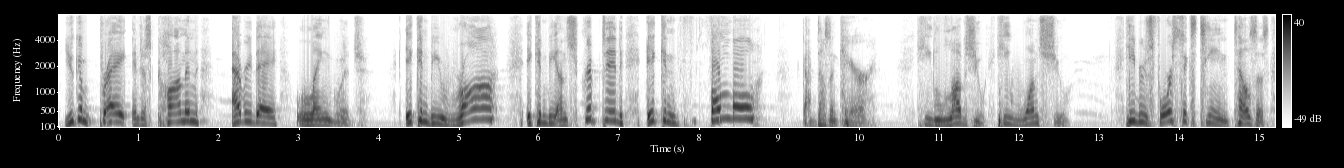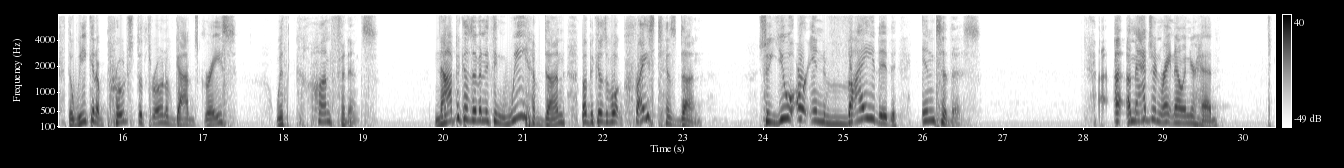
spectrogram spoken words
You can pray in just common, everyday language. It can be raw, it can be unscripted, it can fumble. God doesn't care. He loves you. He wants you. Hebrews 4:16 tells us that we can approach the throne of God's grace with confidence. Not because of anything we have done, but because of what Christ has done. So you are invited into this. Uh, imagine right now in your head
